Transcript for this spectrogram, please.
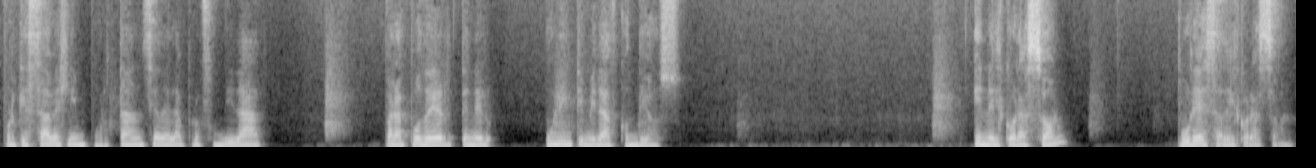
porque sabes la importancia de la profundidad para poder tener una intimidad con Dios. En el corazón, pureza del corazón.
